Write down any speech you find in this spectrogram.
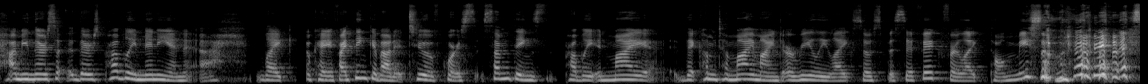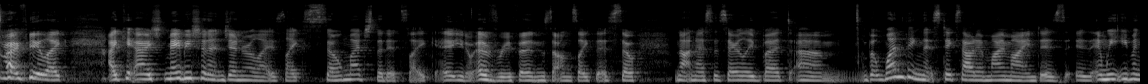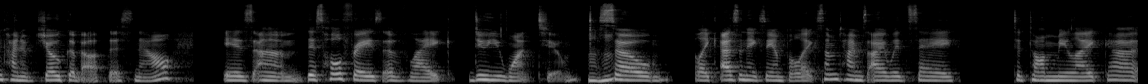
I mean, there's there's probably many, and uh, like okay, if I think about it too, of course, some things probably in my that come to my mind are really like so specific for like Tommy. So this might be like I can't I maybe shouldn't generalize like so much that it's like eh, you know everything sounds like this. So not necessarily, but um, but one thing that sticks out in my mind is is, and we even kind of joke about this now is um, this whole phrase of like, do you want to? Mm-hmm. So like as an example like sometimes i would say to tommy like uh,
